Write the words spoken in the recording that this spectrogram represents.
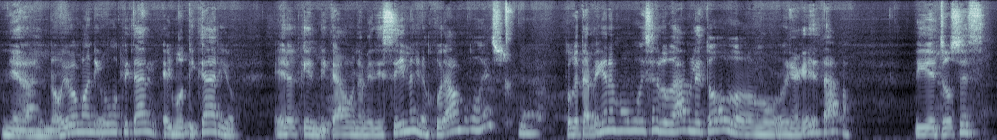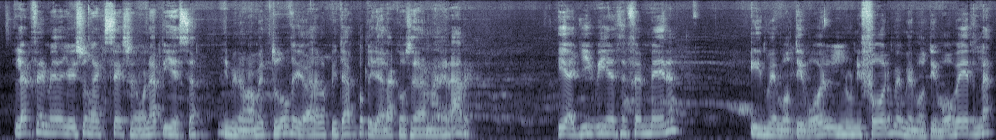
ni a- no íbamos a ningún hospital. El boticario era el que indicaba una medicina y nos curábamos con eso. Porque también éramos muy saludables todos en aquella etapa. Y entonces la enfermera, yo hice un acceso en una pieza y mi mamá me tuvo que llevar al hospital porque ya la cosa era más grave. Y allí vi a esa enfermera y me motivó el uniforme, me motivó verla.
